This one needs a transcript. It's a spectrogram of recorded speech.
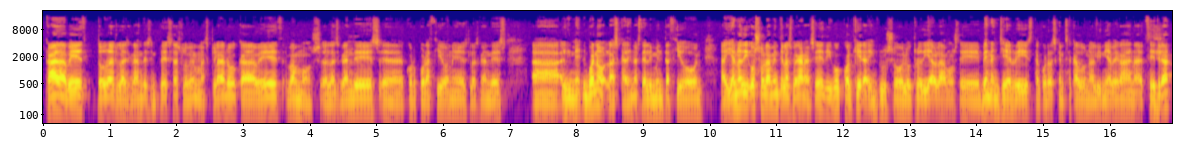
Cada vez todas las grandes empresas lo ven más claro, cada vez, vamos, las grandes eh, corporaciones, las grandes, bueno, las cadenas de alimentación, ah, ya no digo solamente las veganas, eh, digo cualquiera, incluso el otro día hablábamos de Ben Jerry's, ¿te acuerdas que han sacado una línea vegana, etcétera?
